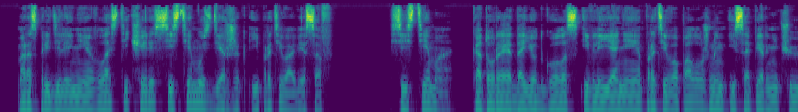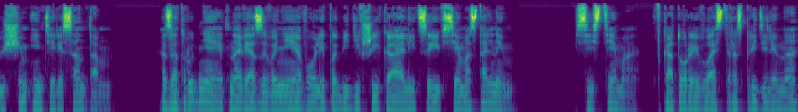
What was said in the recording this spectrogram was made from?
– распределение власти через систему сдержек и противовесов. Система, которая дает голос и влияние противоположным и соперничающим интересантам, затрудняет навязывание воли победившей коалиции всем остальным. Система, в которой власть распределена,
